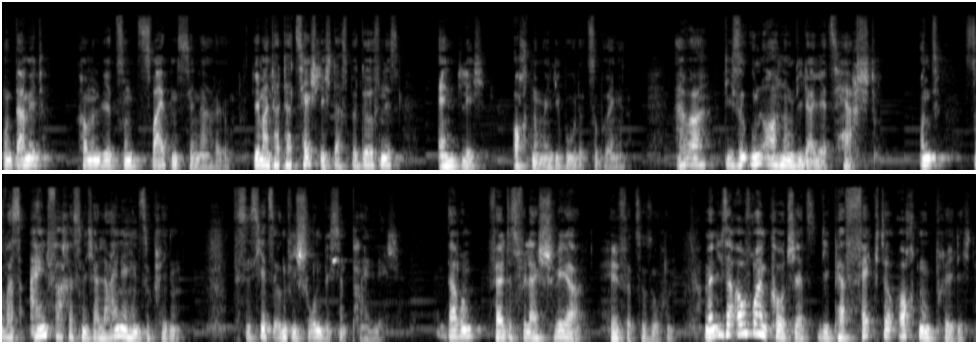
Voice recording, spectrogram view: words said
Und damit kommen wir zum zweiten Szenario. Jemand hat tatsächlich das Bedürfnis, endlich Ordnung in die Bude zu bringen. Aber diese Unordnung, die da jetzt herrscht und sowas Einfaches nicht alleine hinzukriegen, das ist jetzt irgendwie schon ein bisschen peinlich. Darum fällt es vielleicht schwer, Hilfe zu suchen. Und wenn dieser Aufräumcoach jetzt die perfekte Ordnung predigt,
